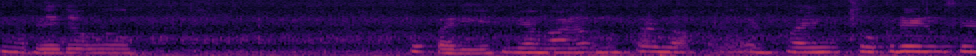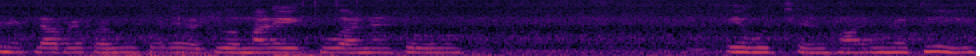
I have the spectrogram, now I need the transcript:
આપણે તો શું કરીએ? વ્યવહારો કરવા પડે. ભાઈ છોકરીનું છે ને, એટલે આપણે કરવું પડે. હજુ અમારે એક કુવાને તો એવું જ છે, સારું નથી.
